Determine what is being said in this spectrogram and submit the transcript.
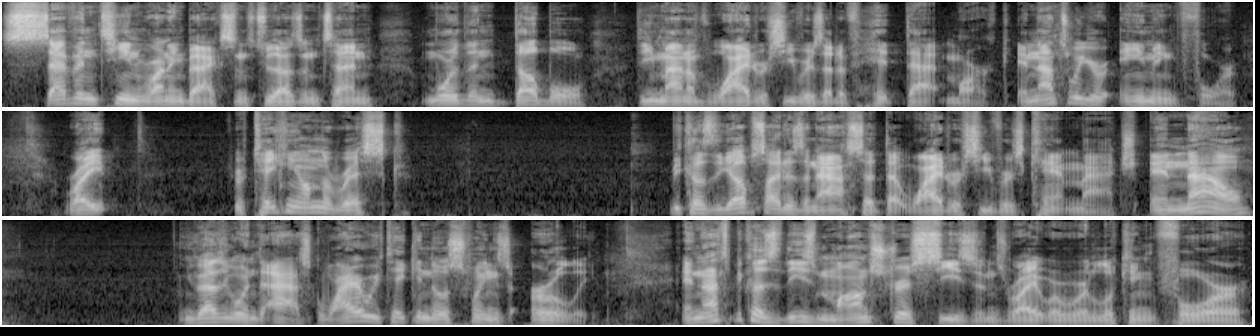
17 running backs since 2010, more than double the amount of wide receivers that have hit that mark. And that's what you're aiming for, right? You're taking on the risk because the upside is an asset that wide receivers can't match. And now you guys are going to ask, why are we taking those swings early? And that's because these monstrous seasons, right, where we're looking for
